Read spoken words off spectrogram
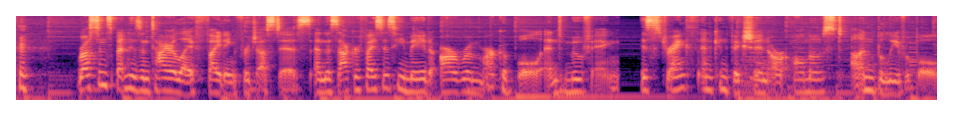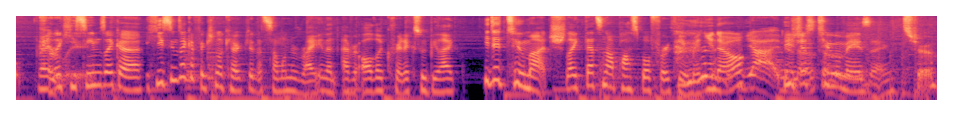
Rustin spent his entire life fighting for justice, and the sacrifices he made are remarkable and moving. His strength and conviction are almost unbelievable. right? Like he seems like a he seems like a fictional character that someone would write and then every, all the critics would be like, he did too much. Like that's not possible for a human, you know? Yeah, He's no, just too totally. amazing. It's true.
